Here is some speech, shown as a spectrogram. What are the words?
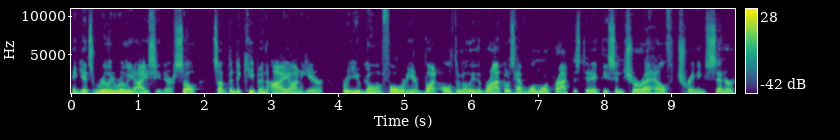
it gets really, really icy there. So, something to keep an eye on here for you going forward here. But ultimately, the Broncos have one more practice today at the Centura Health Training Center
